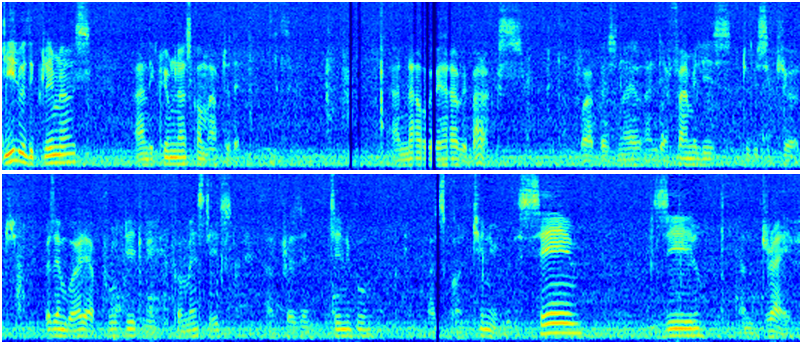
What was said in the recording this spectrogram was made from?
deal with the criminals, and the criminals come after them. And now we have a barracks for our personnel and their families to be secured. President Buhari approved it, we commenced it, and President Tinubu has continued with the same zeal and drive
